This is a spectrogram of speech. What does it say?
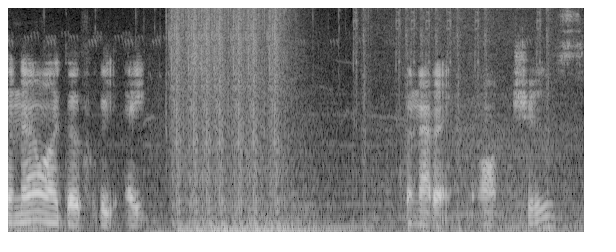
So now I go for the eight fanatic archers.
